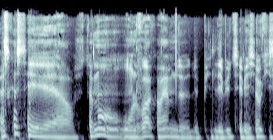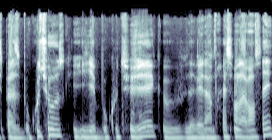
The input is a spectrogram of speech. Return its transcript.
Est-ce que c'est, alors justement, on, le voit quand même depuis le début de ces missions qu'il se passe beaucoup de choses, qu'il y a beaucoup de sujets, que vous avez l'impression d'avancer.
